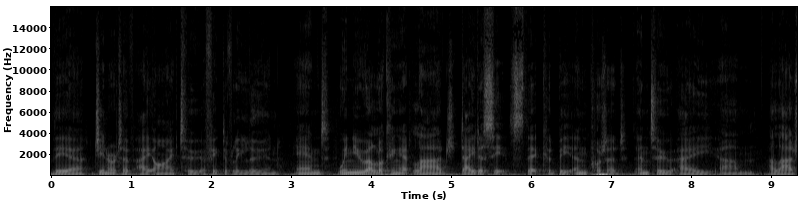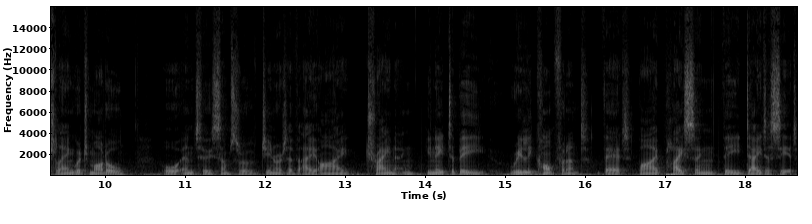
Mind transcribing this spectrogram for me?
their generative AI to effectively learn. And when you are looking at large data sets that could be inputted into a, um, a large language model or into some sort of generative AI training, you need to be really confident that by placing the data set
